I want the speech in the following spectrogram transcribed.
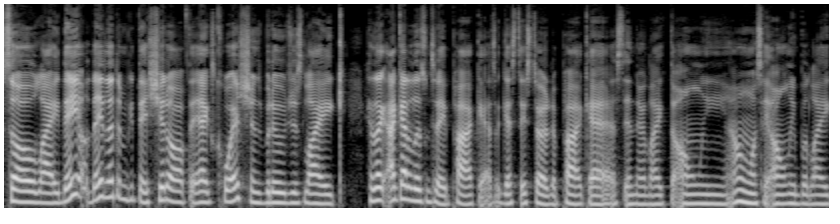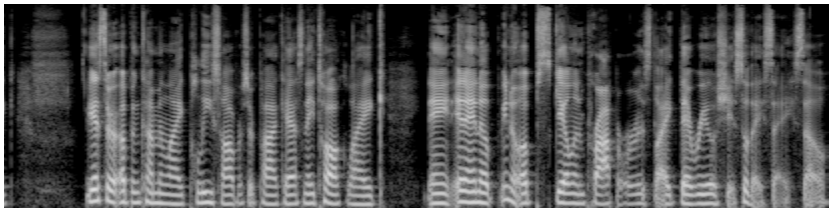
so like they they let them get their shit off. They ask questions, but it was just like, cause like I gotta listen to their podcast. I guess they started a podcast and they're like the only, I don't want to say only, but like, I guess they're up and coming like police officer podcast, and they talk like they ain't, it ain't up, you know, upscaling proper. It's like that real shit, so they say. So,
